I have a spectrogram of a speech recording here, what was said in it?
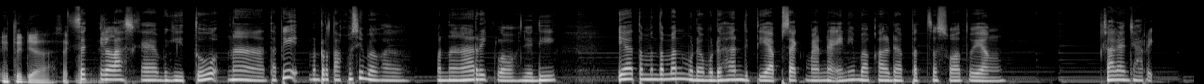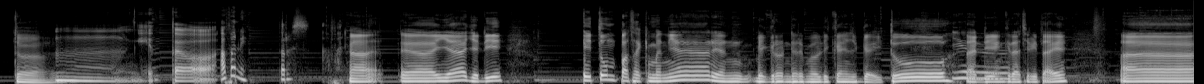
itu dia segmen. Sekilas kayak begitu. Nah, tapi menurut aku sih bakal menarik loh. Jadi ya teman-teman mudah-mudahan di tiap segmennya ini bakal dapat sesuatu yang kalian cari. Tuh. Hmm, gitu. Apa nih? Terus apa nih? Nah, eh, ya jadi itu empat segmennya dan background dari melodikanya juga itu Iya. tadi yang kita ceritain. Eh,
